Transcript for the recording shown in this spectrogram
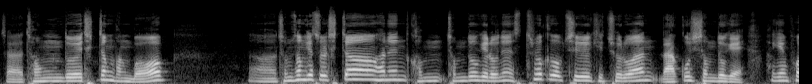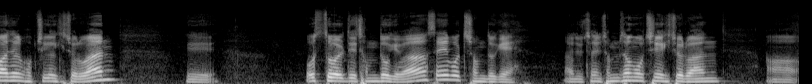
자, 정도의 측정 방법. 어, 점성 개수를 측정하는 검- 점도계로는 스트로크 법칙을 기초로 한 라코시 점도계, 하겐 포화젤 법칙을 기초로 한 그, 오스트월드 점도계와 세이볼트 점도계, 아주 전 점성 법칙을 기초로 한 어,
